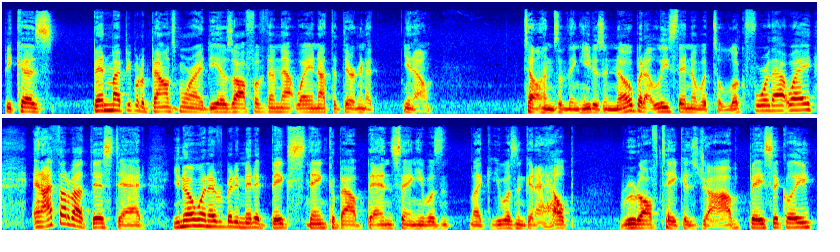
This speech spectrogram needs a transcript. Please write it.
because Ben might be able to bounce more ideas off of them that way. Not that they're going to, you know, tell him something he doesn't know, but at least they know what to look for that way. And I thought about this, Dad. You know when everybody made a big stink about Ben saying he wasn't like he wasn't going to help Rudolph take his job, basically,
